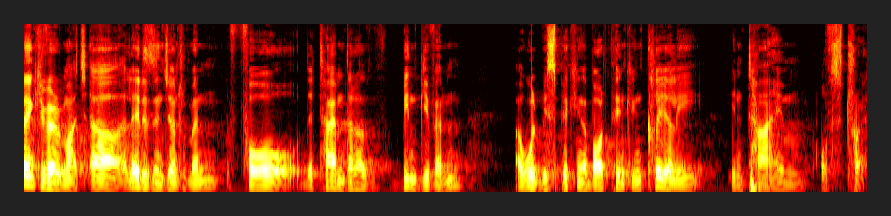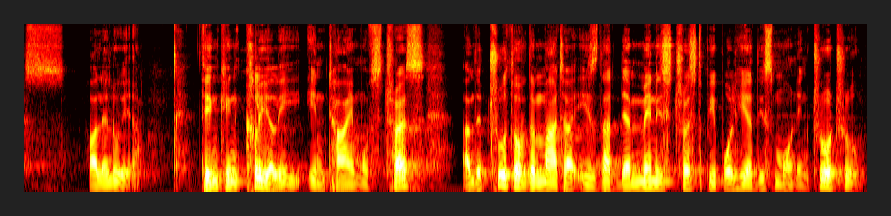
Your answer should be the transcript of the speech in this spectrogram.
Thank you very much. Uh, ladies and gentlemen, for the time that I've been given, I will be speaking about thinking clearly in time of stress. Hallelujah. Thinking clearly in time of stress. And the truth of the matter is that there are many stressed people here this morning. True or true?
